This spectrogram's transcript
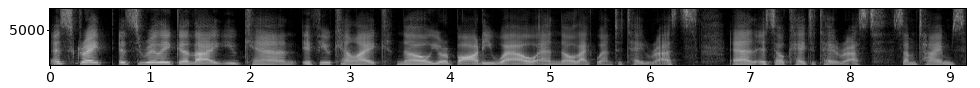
it's great. It's really good like you can if you can like know your body well and know like when to take rests and it's okay to take rest sometimes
